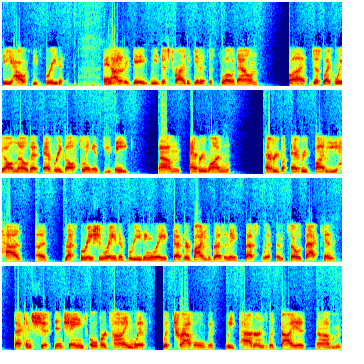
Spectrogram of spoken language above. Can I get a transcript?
see how he's breathing. And out of the gate we just try to get it to slow down but just like we all know that every golf swing is unique, um, everyone, every, everybody has a respiration rate, a breathing rate that their body resonates best with, and so that can that can shift and change over time with with travel, with sleep patterns, with diet, um,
